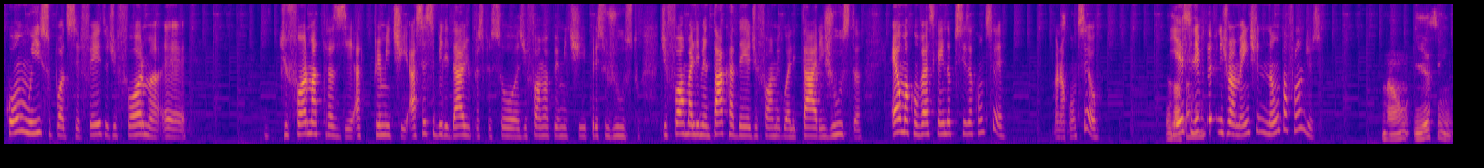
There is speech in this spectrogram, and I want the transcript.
Como isso pode ser feito de forma. É, de forma a trazer, a permitir acessibilidade para as pessoas, de forma a permitir preço justo, de forma a alimentar a cadeia de forma igualitária e justa, é uma conversa que ainda precisa acontecer. Mas não aconteceu. Exatamente. E esse livro definitivamente não está falando disso. Não, e assim,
